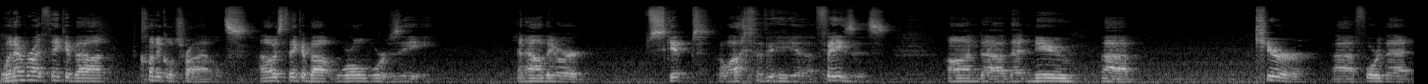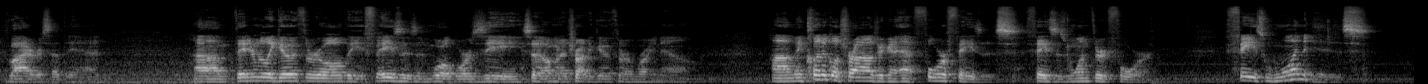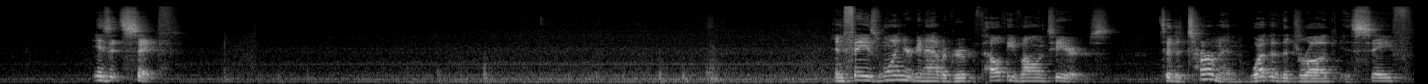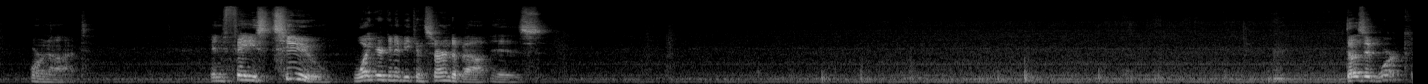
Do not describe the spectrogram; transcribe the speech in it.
Whenever I think about clinical trials, I always think about World War Z and how they were skipped a lot of the uh, phases on uh, that new uh, cure uh, for that virus that they had. Um, they didn't really go through all the phases in World War Z, so I'm going to try to go through them right now. Um, in clinical trials, you're going to have four phases, phases one through four. Phase one is, is it safe? In phase one, you're going to have a group of healthy volunteers to determine whether the drug is safe or not. In phase two, what you're going to be concerned about is does it work?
